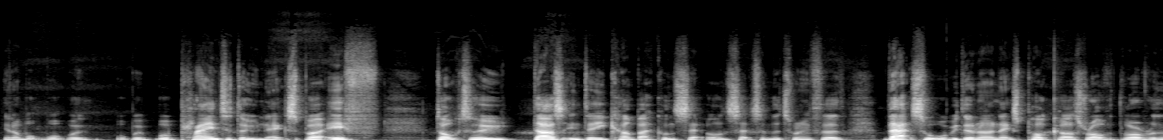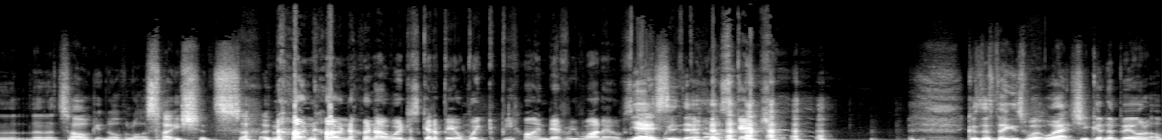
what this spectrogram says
you know, what, what, we, what we, we'll plan to do next. But if Doctor Who does indeed come back on set on September the twenty third, that's what we'll be doing on our next podcast, rather rather than, than a Target novelisation. So, No, no, no, no. We're just going to be a week behind everyone else. Yes, indeed. our schedule. because the things we're, we're actually going to be on,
